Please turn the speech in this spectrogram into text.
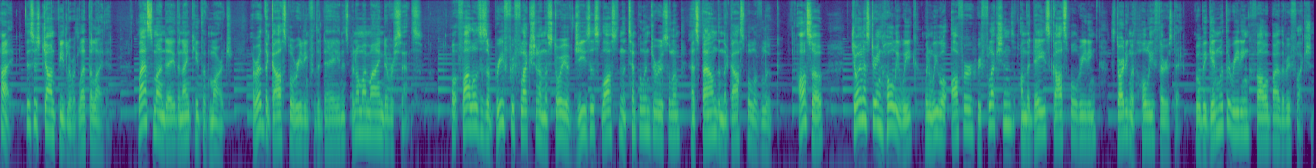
Hi, this is John Fiedler with Let the Light In. Last Monday, the 19th of March, I read the Gospel reading for the day, and it's been on my mind ever since. What follows is a brief reflection on the story of Jesus lost in the temple in Jerusalem as found in the Gospel of Luke. Also, join us during Holy Week when we will offer reflections on the day's Gospel reading, starting with Holy Thursday. We'll begin with the reading, followed by the reflection.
